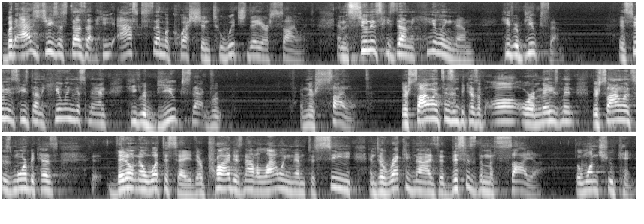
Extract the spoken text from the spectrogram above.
But as Jesus does that, he asks them a question to which they are silent. And as soon as he's done healing them, he rebukes them. As soon as he's done healing this man, he rebukes that group. And they're silent. Their silence isn't because of awe or amazement. Their silence is more because they don't know what to say. Their pride is not allowing them to see and to recognize that this is the Messiah, the one true King.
